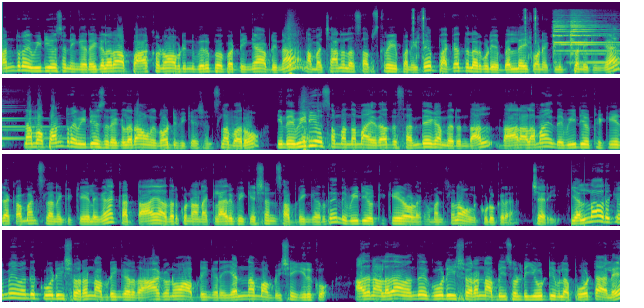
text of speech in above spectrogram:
பண்ணுற வீடியோஸை நீங்கள் ரெகுலராக பார்க்கணும் அப்படின்னு விருப்பப்பட்டீங்க அப்படின்னா நம்ம சேனலை சப்ஸ்கிரைப் பண்ணிட்டு பக்கத்தில் இருக்கக்கூடிய பெல் ஐக்கோனை கிளிக் பண்ணிக்கோங்க. நம்ம பண்ணுற வீடியோஸ் ரெகுலராக உங்களுக்கு நோட்டிஃபிகேஷன்ஸ்லாம் வரும். இந்த வீடியோ சம்பந்தமாக ஏதாவது சந்தேகம் இருந்தால் தாராளமாக இந்த வீடியோக்கு கீழே கமெண்ட்ஸில் எனக்கு கேளுங்க. கட்டாயம் அதற்குண்டான கிளாரிஃபிகேஷன்ஸ் அப்படிங்கிறது இந்த வீடியோக்கு கீழே உள்ள கமெண்ட்ஸில் நான் உங்களுக்கு கொடுக்குறேன். சரி. எல்லாருக்குமே வந்து கோடீஸ்வரன் அப்படிங்கிறது ஆகணும் அப்படிங்கிற எண்ணம் அப்படி விஷயம் இருக்கும். அதனால தான் வந்து கோடீஸ்வரன் அப்படின்னு சொல்லிட்டு யூடியூப்ல போட்டாலே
